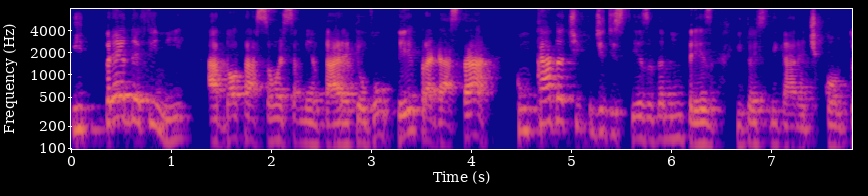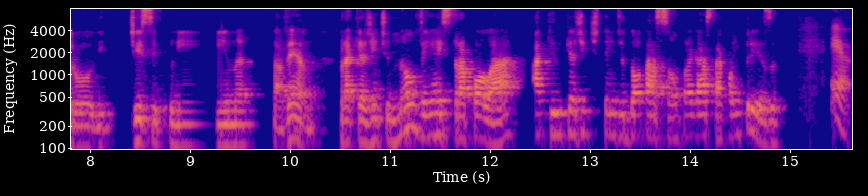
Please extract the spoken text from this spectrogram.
e pré-definir a dotação orçamentária que eu vou ter para gastar com cada tipo de despesa da minha empresa. Então, isso me garante controle, disciplina, tá vendo? Para que a gente não venha extrapolar aquilo que a gente tem de dotação para gastar com a empresa. É,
